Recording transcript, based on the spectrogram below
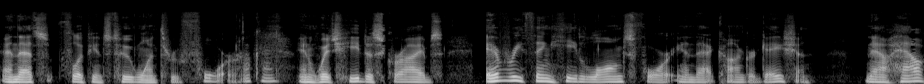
And that's Philippians 2 1 through 4, Okay. in which he describes everything he longs for in that congregation. Now, how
